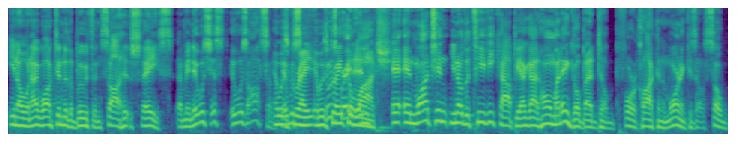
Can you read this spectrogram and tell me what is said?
you know, when I walked into the booth and saw his face, I mean, it was just, it was awesome. It was great. It was great to And- watch. And, and watching, you know, the TV copy, I got home. I didn't go to bed until four o'clock in the morning because I was so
